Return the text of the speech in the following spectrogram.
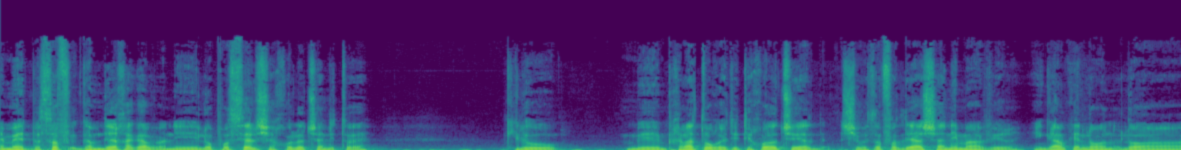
אמת, בסוף, גם דרך אגב, אני לא פוסל שיכול להיות שאני טועה. כאילו, מבחינה תאורטית, יכול להיות ש... שבסוף הדעה שאני מעביר, היא גם כן לא, לא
